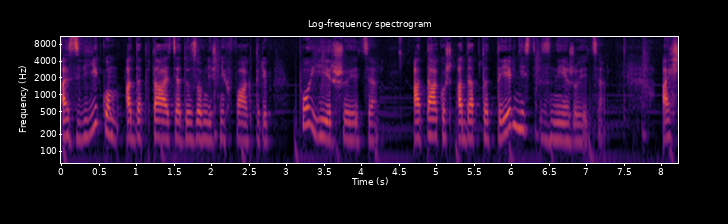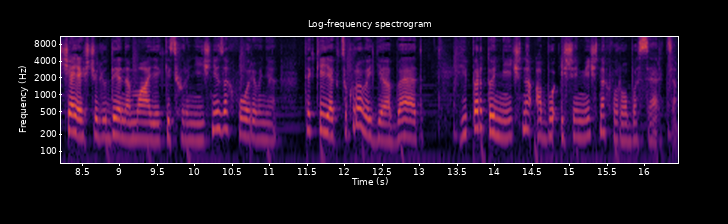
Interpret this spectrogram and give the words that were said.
А з віком адаптація до зовнішніх факторів погіршується, а також адаптативність знижується. А ще якщо людина має якісь хронічні захворювання, такі як цукровий діабет, гіпертонічна або ішемічна хвороба серця.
